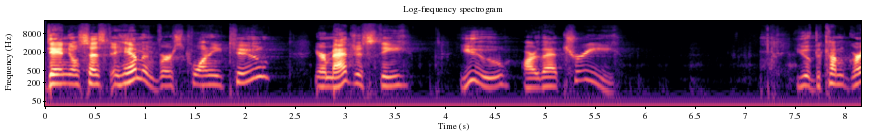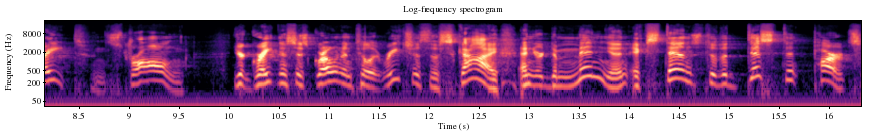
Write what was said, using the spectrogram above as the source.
Daniel says to him in verse 22 Your Majesty, you are that tree. You have become great and strong your greatness has grown until it reaches the sky, and your dominion extends to the distant parts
